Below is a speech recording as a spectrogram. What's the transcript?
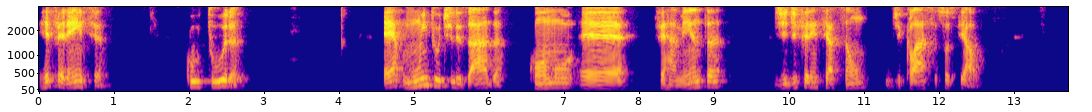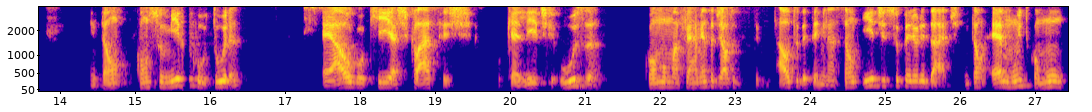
referência, cultura, é muito utilizada como é, ferramenta de diferenciação de classe social. Então, consumir cultura é algo que as classes, o que a elite usa como uma ferramenta de auto, autodeterminação e de superioridade. Então, é muito comum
